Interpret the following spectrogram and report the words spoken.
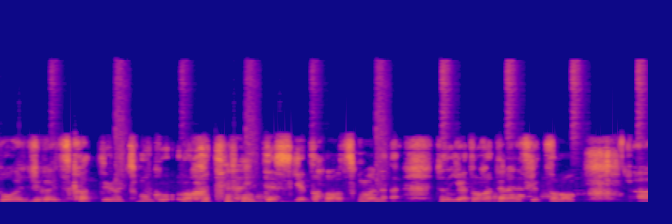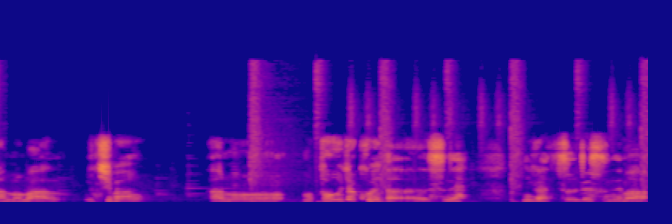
当時がいつかっていうのはちょっと僕分かってないんですけど、ごめんなさい。ちょっと意外と分かってないんですけど、その、あの、まあ、一番、あの、当時は超えたですね。2月ですね。まあ、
